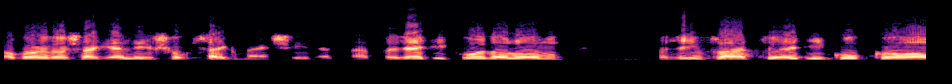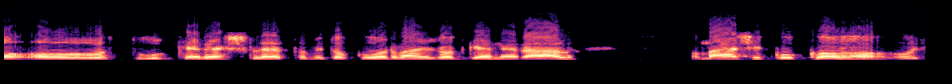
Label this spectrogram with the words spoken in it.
a gazdaság elég sok szegmensére. Tehát az egyik oldalon az infláció egyik oka a túlkereslet, amit a kormányzat generál, a másik oka, hogy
